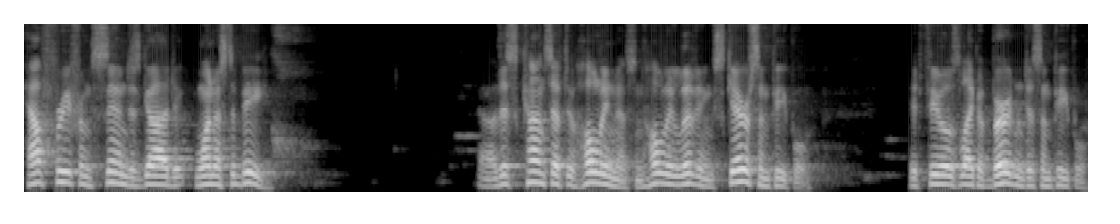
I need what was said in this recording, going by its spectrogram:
How free from sin does God want us to be? Uh, this concept of holiness and holy living scares some people. It feels like a burden to some people.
